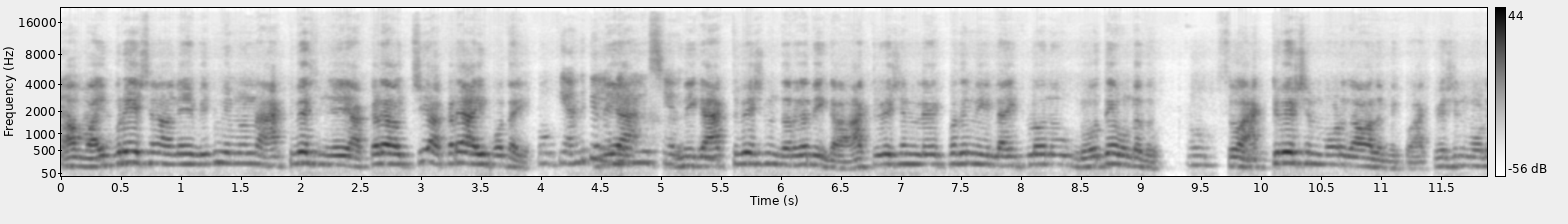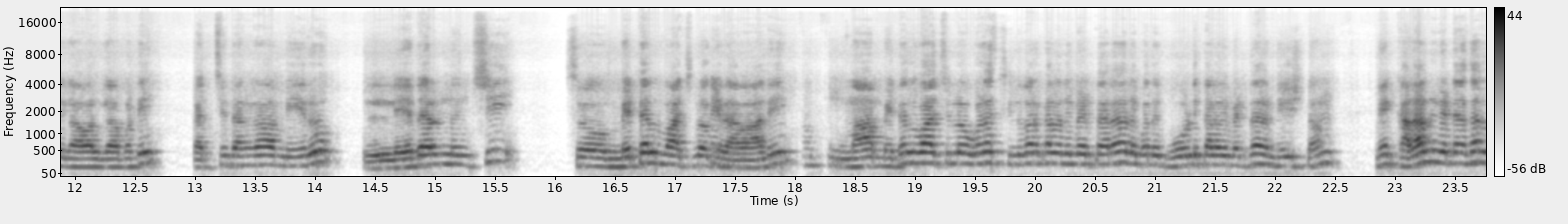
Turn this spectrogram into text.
ఆ. వైబ్రేషన్ అనేవి మిమ్మల్ని యాక్టివేషన్ చేయి. అక్కడే వచ్చి అక్కడే అయిపోతాయి నీకు యాక్టివేషన్ జరగదు ఇంకా. యాక్టివేషన్ లేకపోతే నీ లైఫ్లో నువ్వు గ్రోతే ఉండదు. సో యాక్టివేషన్ మోడ్ కావాలి మీకు. యాక్టివేషన్ మోడ్ కావాలి కాబట్టి ఖచ్చితంగా మీరు లెదర్ నుంచి సో మెటల్ వాచ్లోకి రావాలి మా మెటల్ వాచ్లో కూడా సిల్వర్ కలర్ పెడతారా? లేకపోతే గోల్డ్ కలర్ పెడతారా? మీ ఇష్టం. మేము కలర్ పెట్టాం సార్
